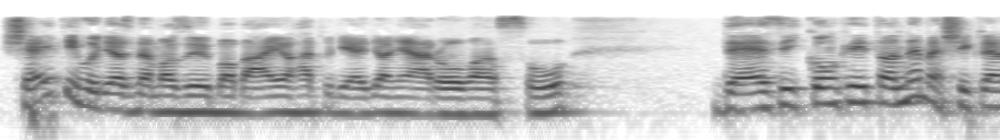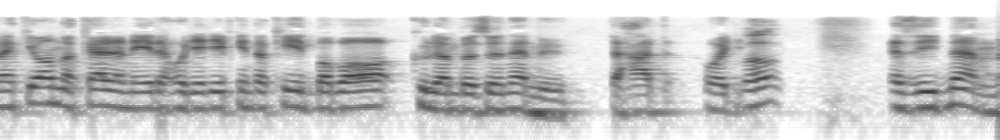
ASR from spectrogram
sejti, hogy az nem az ő babája, hát ugye egy anyáról van szó, de ez így konkrétan nem esik le neki annak ellenére, hogy egyébként a két baba különböző nemű. Tehát, hogy ez így nem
